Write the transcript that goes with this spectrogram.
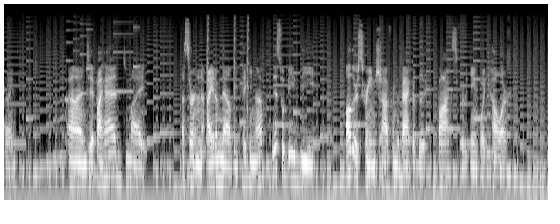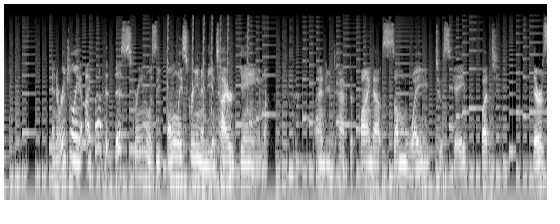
thing. And if I had my a certain item that I'll be picking up, this would be the other screenshot from the back of the box for the Game Boy Color. And originally, I thought that this screen was the only screen in the entire game, and you'd have to find out some way to escape, but there's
